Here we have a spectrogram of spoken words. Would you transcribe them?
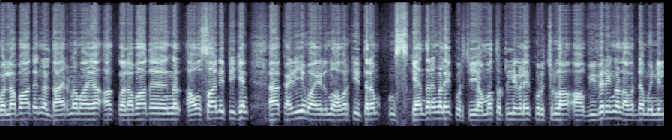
കൊലപാതകങ്ങൾ ദാരുണമായ ആ കൊലപാതകങ്ങൾ അവസാനിപ്പിക്കാൻ കഴിയുമായിരുന്നു. അവർക്ക് ഇത്തരം സ് കേന്ദ്രങ്ങളെ കുറിച്ച് ഈ അമ്മത്തൊട്ടിലുകളെ കുറിച്ചുള്ള വിവരങ്ങൾ അവരുടെ മുന്നിൽ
